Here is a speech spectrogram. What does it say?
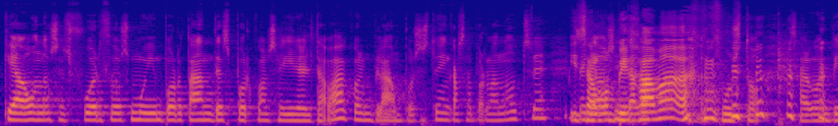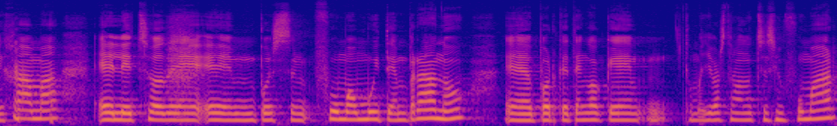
que haga unos esfuerzos muy importantes por conseguir el tabaco, en plan, pues estoy en casa por la noche. ¿Y salgo en pijama? Justo, salgo en pijama. El hecho de, em, pues fumo muy temprano, eh, porque tengo que, como llevas toda la noche sin fumar,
